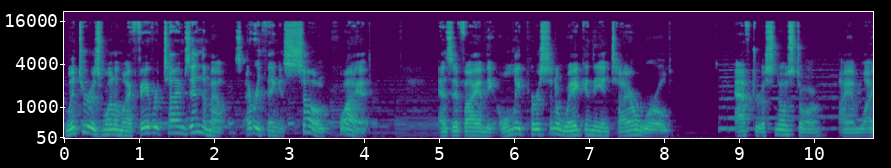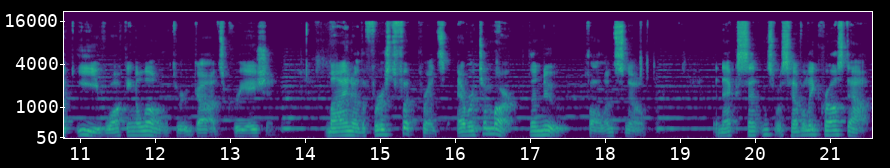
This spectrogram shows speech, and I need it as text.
Winter is one of my favorite times in the mountains. Everything is so quiet, as if I am the only person awake in the entire world. After a snowstorm, I am like Eve walking alone through God's creation. Mine are the first footprints ever to mark the new fallen snow. The next sentence was heavily crossed out.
